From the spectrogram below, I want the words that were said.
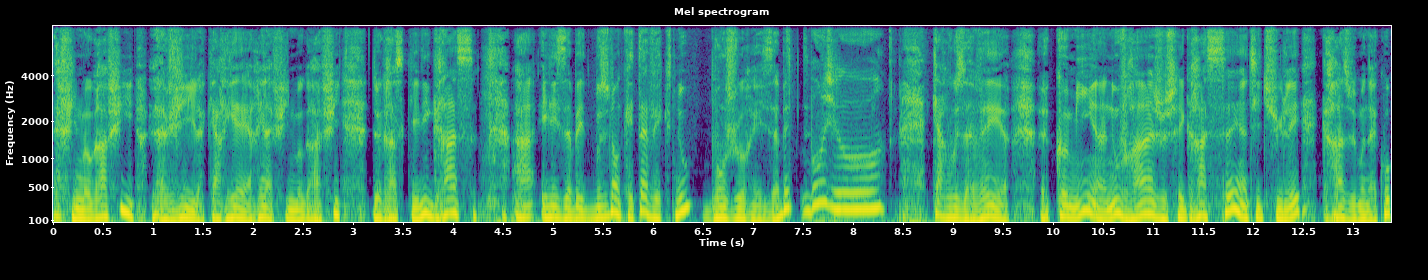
la filmographie, la vie, la carrière et la filmographie de Grace Kelly grâce à Elisabeth Bouzelan qui est avec nous. Bonjour Elisabeth. Bonjour. Car vous avez euh, commis un ouvrage chez Grasset intitulé Grâce de Monaco,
